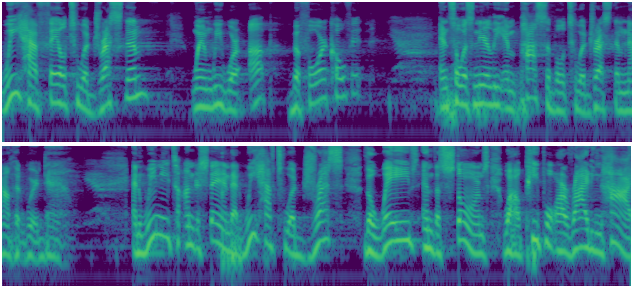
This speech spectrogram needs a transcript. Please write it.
we have failed to address them when we were up before COVID. And so it's nearly impossible to address them now that we're down. And we need to understand that we have to address the waves and the storms while people are riding high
